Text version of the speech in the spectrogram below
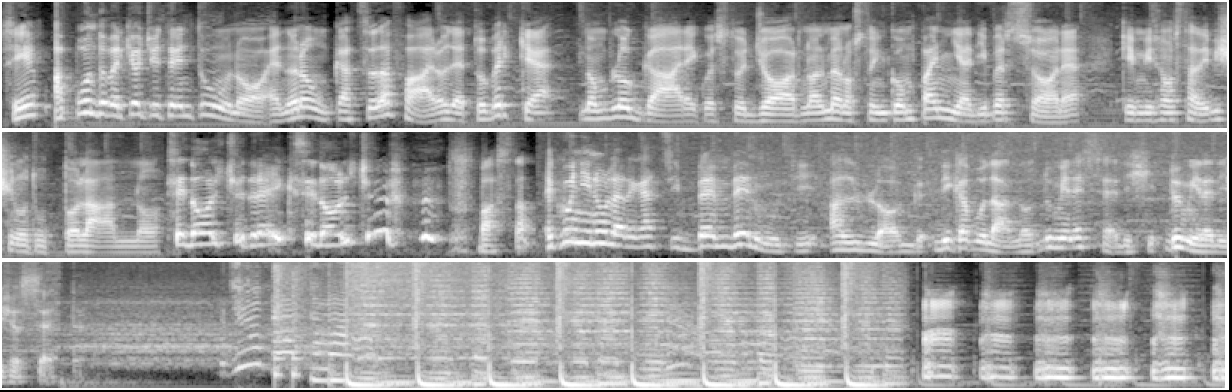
sì? Appunto perché oggi è 31 e non ho un cazzo da fare Ho detto perché non vloggare questo giorno Almeno sto in compagnia di persone Che mi sono state vicino tutto l'anno. Sei dolce Drake, sei dolce. Basta. E quindi nulla ragazzi, benvenuti al vlog di Capodanno 2017-2017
